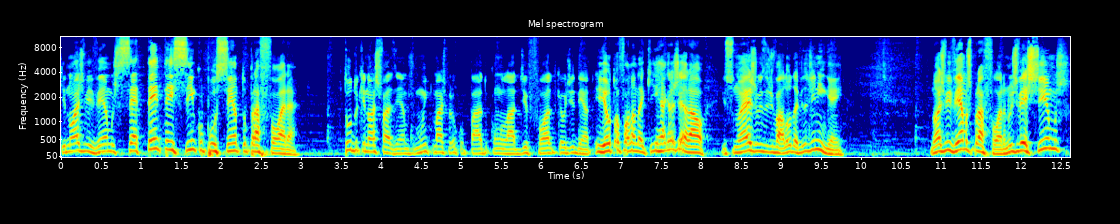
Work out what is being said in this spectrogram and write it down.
que nós vivemos 75% para fora. Tudo que nós fazemos, muito mais preocupado com o lado de fora do que o de dentro. E eu estou falando aqui em regra geral. Isso não é juízo de valor da vida de ninguém. Nós vivemos para fora, nos vestimos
